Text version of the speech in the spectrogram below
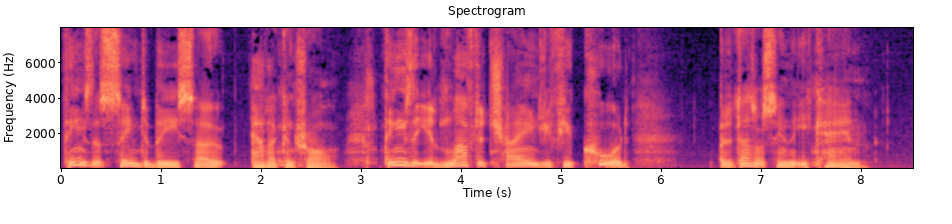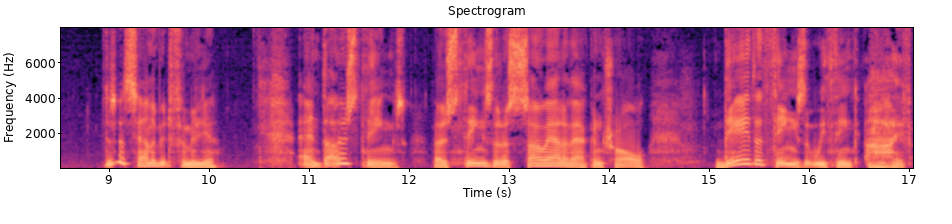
things that seem to be so out of control, things that you'd love to change if you could, but it doesn't seem that you can. Does that sound a bit familiar? And those things, those things that are so out of our control, they're the things that we think, ah, oh, if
